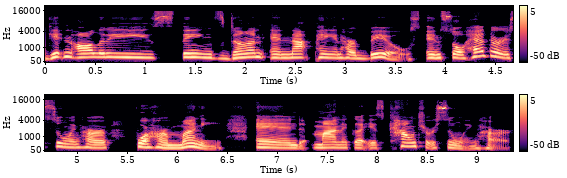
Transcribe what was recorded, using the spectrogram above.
getting all of these things done and not paying her bills. And so Heather is suing her for her money, and Monica is countersuing her.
